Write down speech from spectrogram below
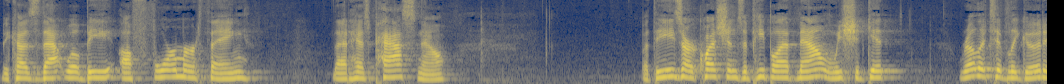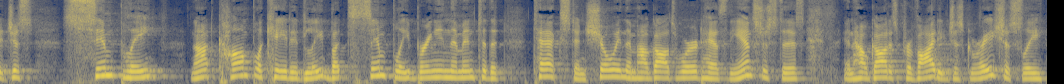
because that will be a former thing that has passed now. But these are questions that people have now, and we should get relatively good at just simply, not complicatedly, but simply bringing them into the text and showing them how God's Word has the answers to this and how God has provided just graciously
